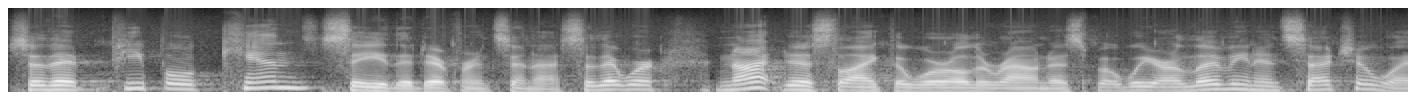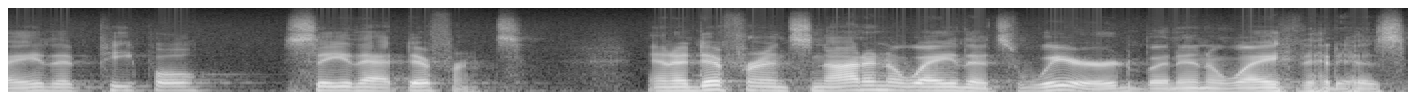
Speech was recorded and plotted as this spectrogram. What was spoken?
so that people can see the difference in us, so that we're not just like the world around us, but we are living in such a way that people see that difference. And a difference not in a way that's weird, but in a way that is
